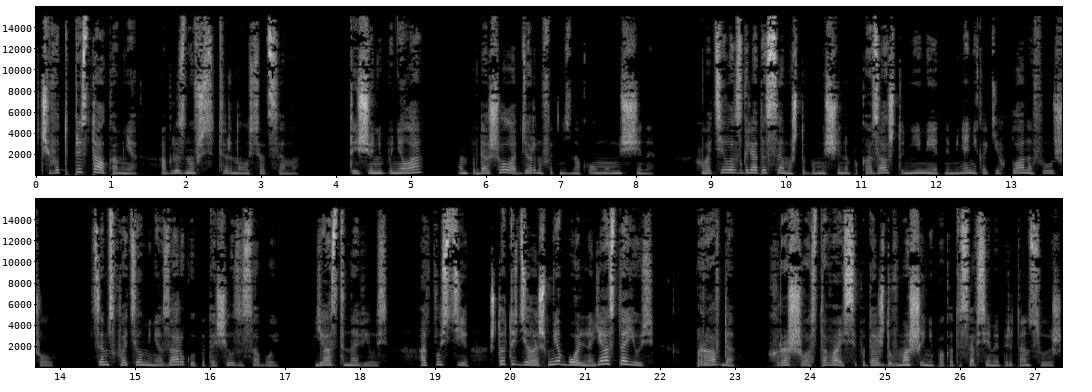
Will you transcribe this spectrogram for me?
Чего ты пристал ко мне? огрызнувшись, отвернулась от Сэма. Ты еще не поняла? Он подошел, отдернув от незнакомого мужчины. Хватило взгляда Сэма, чтобы мужчина показал, что не имеет на меня никаких планов и ушел. Сэм схватил меня за руку и потащил за собой. Я остановилась. Отпусти. Что ты делаешь? Мне больно. Я остаюсь. Правда? Хорошо, оставайся. Подожду в машине, пока ты со всеми перетанцуешь.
